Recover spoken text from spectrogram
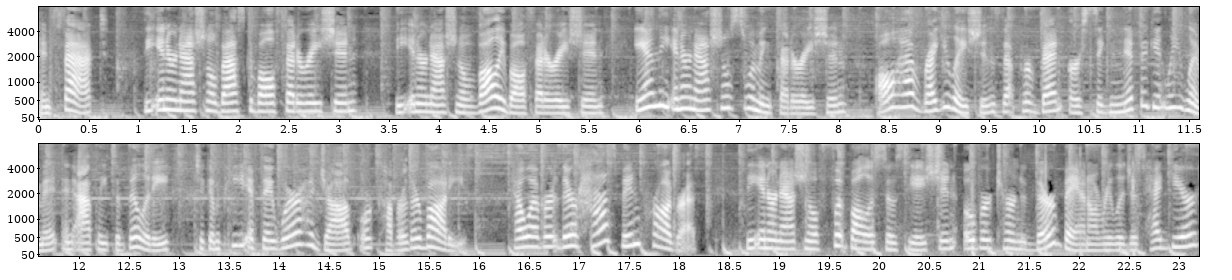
In fact, the International Basketball Federation, the International Volleyball Federation, and the International Swimming Federation all have regulations that prevent or significantly limit an athlete's ability to compete if they wear a hijab or cover their bodies. However, there has been progress. The International Football Association overturned their ban on religious headgear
